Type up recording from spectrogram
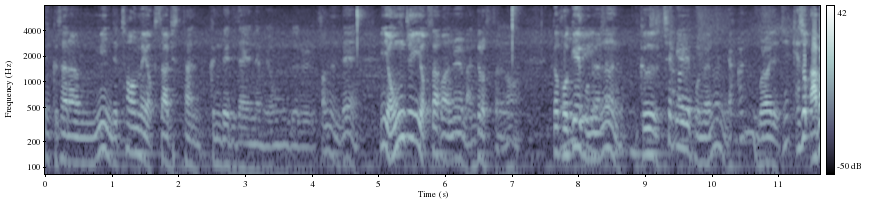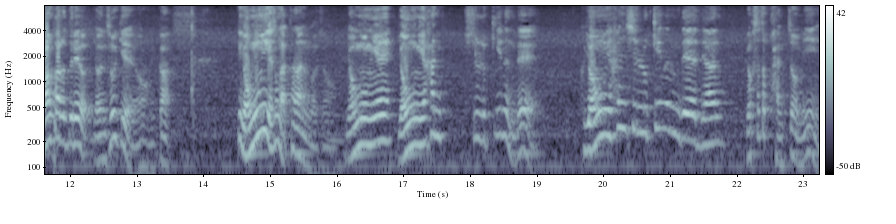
하여튼 그 사람이 이제 처음에 역사 비슷한 근대 디자인의 뭐 영웅들을 썼는데 이 영웅주의 역사관을 만들었어요. 그러니까 거기에 보면은. 그 책에 보면은 약간 뭐라 해야 되지? 계속 아방가르드의 연속이에요. 그러니까 영웅이 계속 나타나는 거죠. 영웅의 영웅이 한 실로 끼는데 그 영웅이 한 실로 끼는 데에 대한 역사적 관점이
